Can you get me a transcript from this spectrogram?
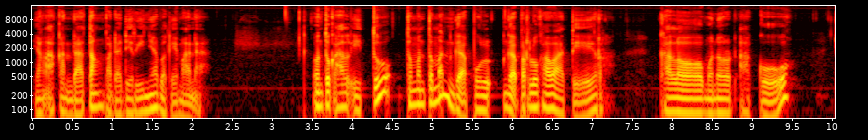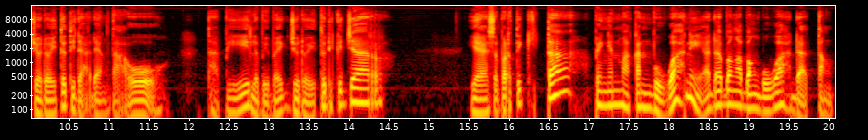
yang akan datang pada dirinya bagaimana. Untuk hal itu, teman-teman nggak nggak perlu khawatir. Kalau menurut aku, jodoh itu tidak ada yang tahu. Tapi lebih baik jodoh itu dikejar. Ya seperti kita pengen makan buah nih, ada abang-abang buah datang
